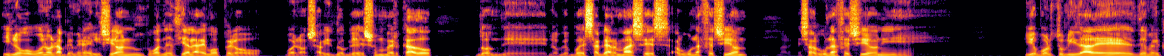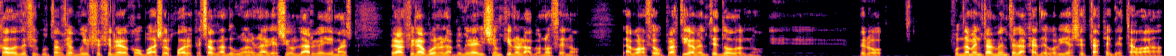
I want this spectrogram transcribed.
Y luego, bueno, la primera división, como te decía, la vemos, pero bueno, sabiendo que es un mercado donde lo que puedes sacar más es alguna cesión, es alguna cesión y, y oportunidades de mercado de circunstancias muy excepcionales, como pueden ser jugadores que salgan de una, lesión larga y demás. Pero al final, bueno, la primera división, ¿quién no la conoce, no? La conocemos prácticamente todos, ¿no? Pero fundamentalmente las categorías estas que te estaba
